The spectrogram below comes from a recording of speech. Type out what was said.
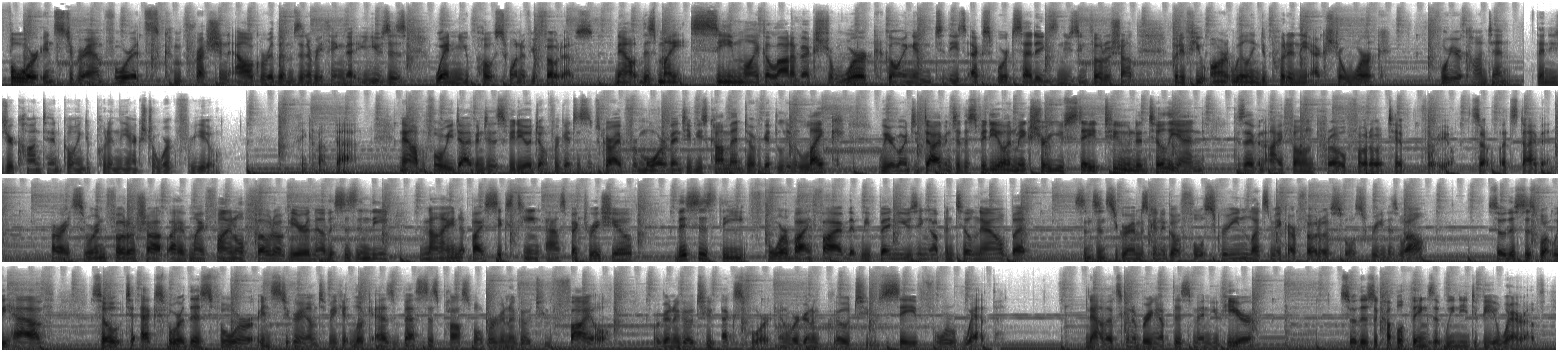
for Instagram, for its compression algorithms and everything that it uses when you post one of your photos. Now, this might seem like a lot of extra work going into these export settings and using Photoshop, but if you aren't willing to put in the extra work for your content, then is your content going to put in the extra work for you? Think about that. Now, before we dive into this video, don't forget to subscribe for more of Venti Views comment. Don't forget to leave a like. We are going to dive into this video and make sure you stay tuned until the end because I have an iPhone Pro photo tip for you. So let's dive in. All right, so we're in Photoshop. I have my final photo here. Now this is in the 9 by 16 aspect ratio. This is the 4 by 5 that we've been using up until now, but since Instagram is gonna go full screen, let's make our photos full screen as well. So this is what we have. So to export this for Instagram to make it look as best as possible, we're gonna go to File, we're gonna go to Export, and we're gonna go to Save for Web. Now that's gonna bring up this menu here. So there's a couple things that we need to be aware of.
